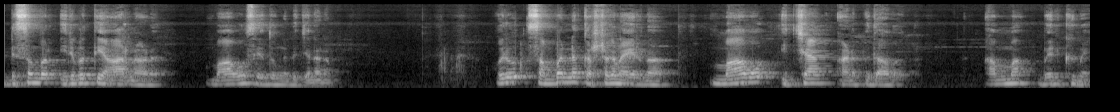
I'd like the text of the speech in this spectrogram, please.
ഡിസംബർ ഇരുപത്തി ആറിനാണ് മാവോ സേതുങ്ങിന്റെ ജനനം. ഒരു സമ്പന്ന കർഷകനായിരുന്ന മാവോ ഇച്ചാങ് ആണ് പിതാവ്. അമ്മ ബെൻകുമെ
